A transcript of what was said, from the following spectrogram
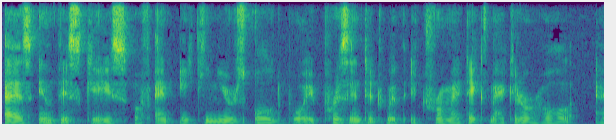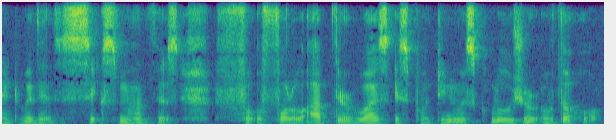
as in this case of an 18 years old boy presented with a traumatic macular hole and within six months of follow-up there was a spontaneous closure of the hole.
